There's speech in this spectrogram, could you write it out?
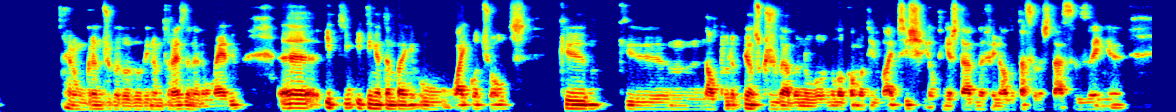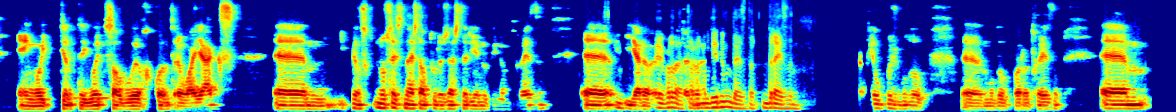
era um grande jogador do Dinamo Dresden, era um médio, uh, e, e, tinha também o Aiko Scholz, que que na altura penso que jogava no, no Lokomotiv Leipzig, ele tinha estado na final da Taça das Taças em, eh, em 88, salvo erro, contra o Ajax, um, e penso não sei se nesta altura já estaria no Dinamo Dresden, uh, e era, é verdade, estava no Dinamo Dresden. Ele depois mudou, uh, mudou para o Dresden, um,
